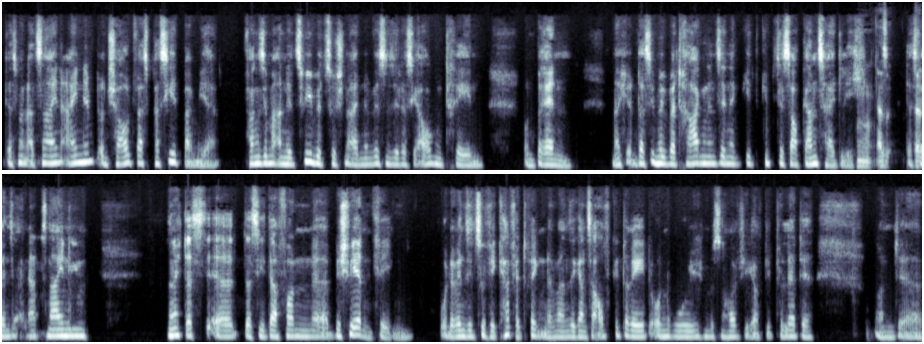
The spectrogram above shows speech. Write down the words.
Dass man Arzneien einnimmt und schaut, was passiert bei mir. Fangen Sie mal an, eine Zwiebel zu schneiden, dann wissen Sie, dass die Augen tränen und brennen. Und das im übertragenen Sinne gibt, gibt es auch ganzheitlich. Hm, also, dass äh, wenn Sie eine Arznei nehmen, dass, äh, dass Sie davon äh, Beschwerden kriegen. Oder wenn Sie zu viel Kaffee trinken, dann werden Sie ganz aufgedreht, unruhig, müssen häufig auf die Toilette und äh,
